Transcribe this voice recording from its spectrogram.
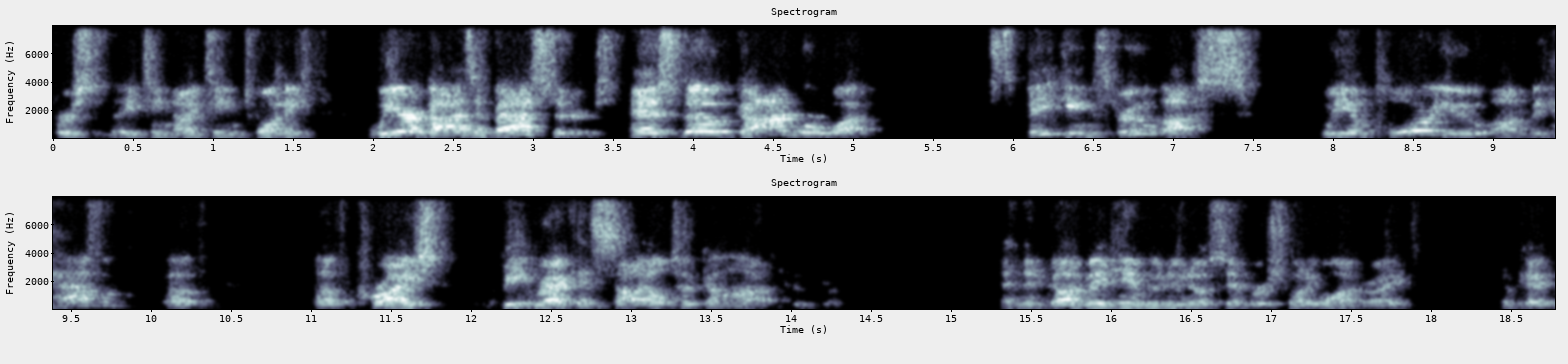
verses 18, 19, 20, we are God's ambassadors as though God were what? Speaking through us. We implore you on behalf of, of, of Christ, be reconciled to God. And then God made him who knew no sin, verse 21, right? Okay,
